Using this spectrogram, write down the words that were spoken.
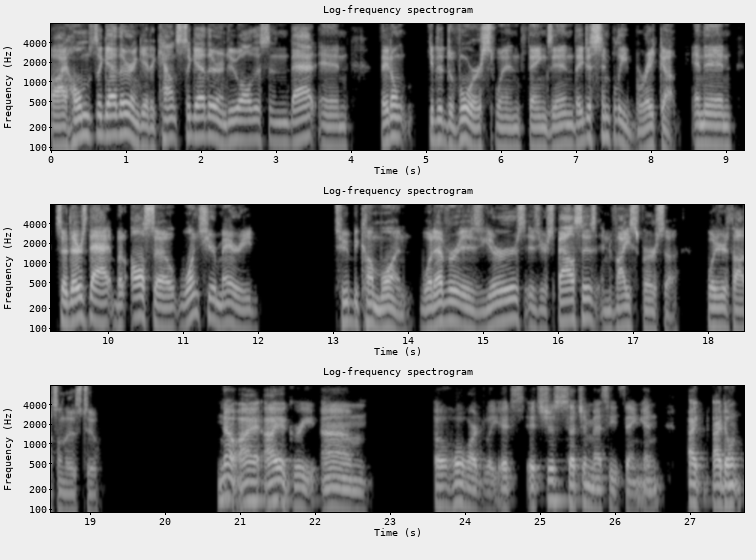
buy homes together and get accounts together and do all this and that. And they don't get a divorce when things end, they just simply break up. And then, so there's that. But also, once you're married, to become one. Whatever is yours is your spouse's, and vice versa. What are your thoughts on those two? No, I I agree. Um, oh, wholeheartedly. It's it's just such a messy thing, and I I don't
